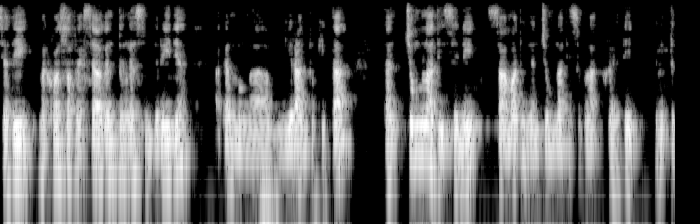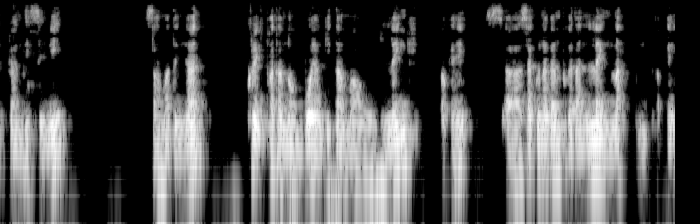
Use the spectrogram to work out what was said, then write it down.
jadi Microsoft Excel akan dengan sendiri dia akan mengira untuk kita dan jumlah di sini sama dengan jumlah di sebelah kredit. Jadi tekan di sini sama dengan klik pada nombor yang kita mau link. Oke, okay. uh, saya gunakan perkataan link lah. Oke, okay.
